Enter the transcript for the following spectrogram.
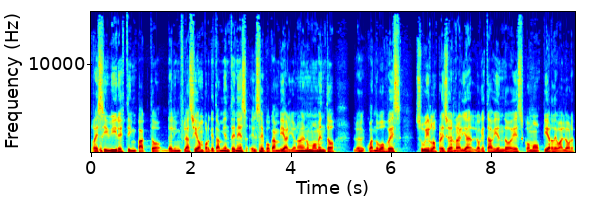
recibir este impacto de la inflación porque también tenés el cepo cambiario. ¿no? En un momento, cuando vos ves subir los precios, en realidad lo que estás viendo es cómo pierde valor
